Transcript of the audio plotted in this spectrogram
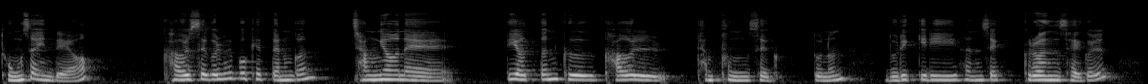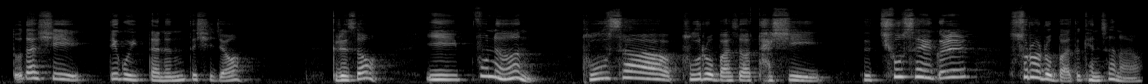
동사인데요. 가을색을 회복했다는 건 작년에 띄었던 그 가을 단풍색 또는 누리끼리 한색 그런 색을 또다시 띄고 있다는 뜻이죠. 그래서 이 뿌는 부사 부로 봐서 다시 그 추색을 수로로 봐도 괜찮아요.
